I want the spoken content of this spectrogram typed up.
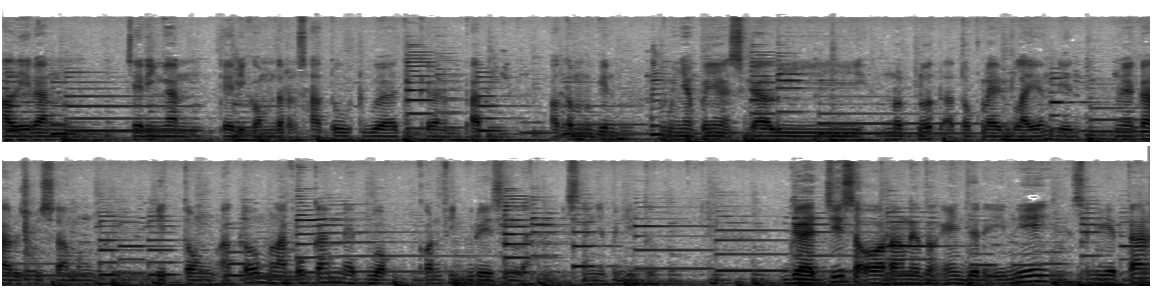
aliran jaringan dari komputer 1, 2, 3, 4 atau mungkin punya banyak sekali node-node atau klien-klien dan mereka harus bisa menghitung atau melakukan network configuration lah istilahnya begitu. Gaji seorang network engineer ini sekitar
